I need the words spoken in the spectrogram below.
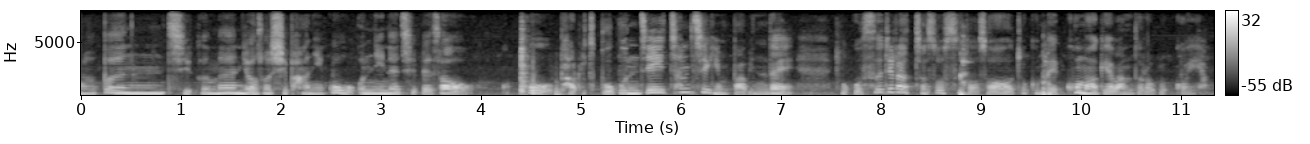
여러분 지금은 6시 반이고 언니네 집에서 왔고 바로 묵은지 참치김밥인데 요거 스리라차 소스 넣어서 조금 매콤하게 만들어 볼 거예요.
